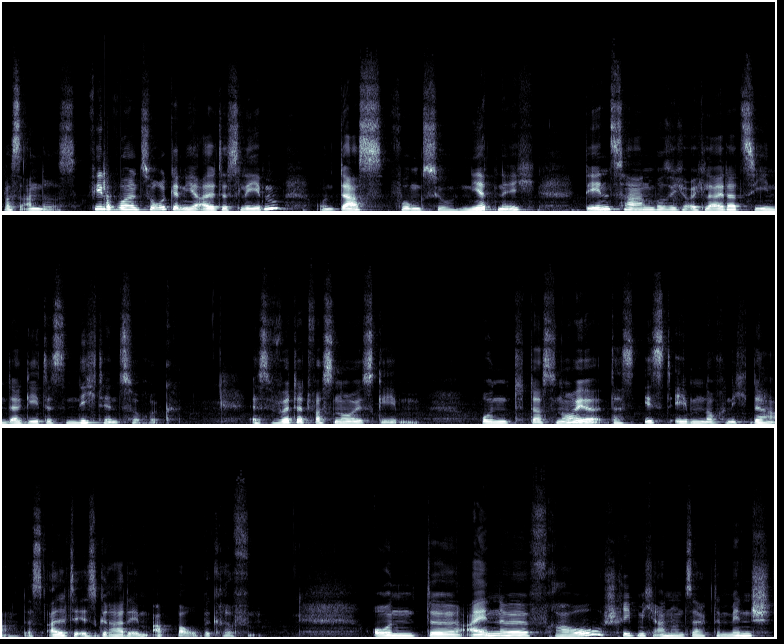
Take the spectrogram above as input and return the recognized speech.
Was anderes. Viele wollen zurück in ihr altes Leben und das funktioniert nicht. Den Zahn muss ich euch leider ziehen, da geht es nicht hin zurück. Es wird etwas Neues geben. Und das Neue, das ist eben noch nicht da. Das Alte ist gerade im Abbau begriffen. Und äh, eine Frau schrieb mich an und sagte, Mensch,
